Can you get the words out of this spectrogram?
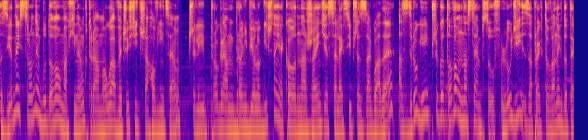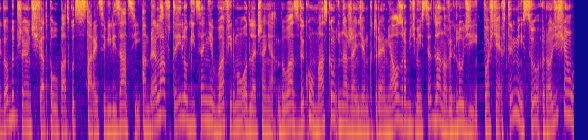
Z jednej strony budował machinę, która mogła wyczyścić szachownicę, czyli program broni biologicznej jako narzędzie selekcji przez zagładę, a z drugiej przygotował następców, ludzi zaprojektowanych do tego, by przejąć świat po upadku starej cywilizacji. Umbrella w tej logice nie była firmą od leczenia, była zwykłą maską i narzędziem, które miało zrobić miejsce dla nowych ludzi. Właśnie w tym miejscu rodzi się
